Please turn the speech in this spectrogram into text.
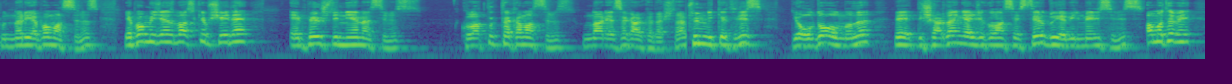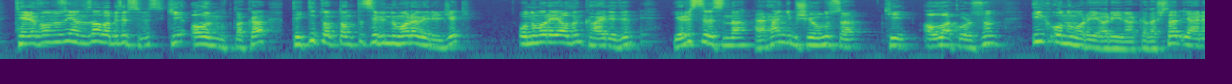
bunları yapamazsınız. Yapamayacağınız başka bir şey de MP3 dinleyemezsiniz. Kulaklık takamazsınız. Bunlar yasak arkadaşlar. Tüm dikkatiniz yolda olmalı ve dışarıdan gelecek olan sesleri duyabilmelisiniz. Ama tabii telefonunuzu yanınıza alabilirsiniz ki alın mutlaka. Teknik toplantıda size bir numara verilecek. O numarayı alın kaydedin. yarış sırasında herhangi bir şey olursa ki Allah korusun ilk o numarayı arayın arkadaşlar. Yani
